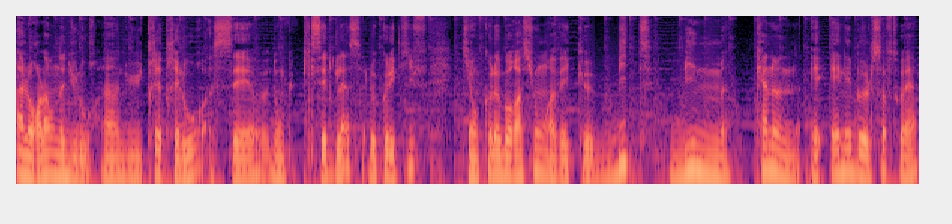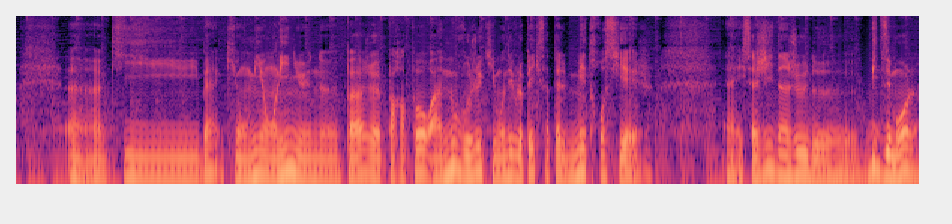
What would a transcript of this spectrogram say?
Alors là, on a du lourd, hein, du très très lourd. C'est donc Pixel Glass, le collectif, qui en collaboration avec Bit, Beam, Canon et Enable Software euh, qui, ben, qui ont mis en ligne une page par rapport à un nouveau jeu qu'ils vont développer qui s'appelle Metro Siege. Euh, il s'agit d'un jeu de beat'em all,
